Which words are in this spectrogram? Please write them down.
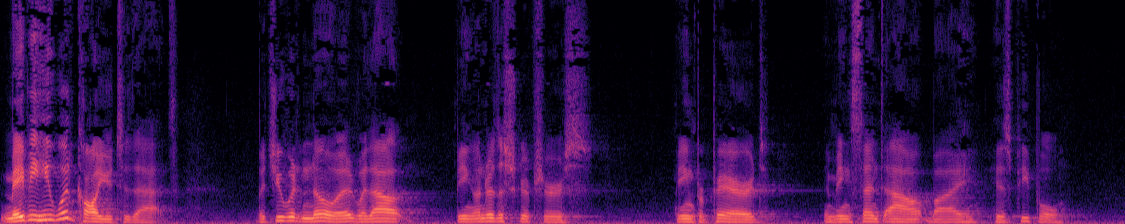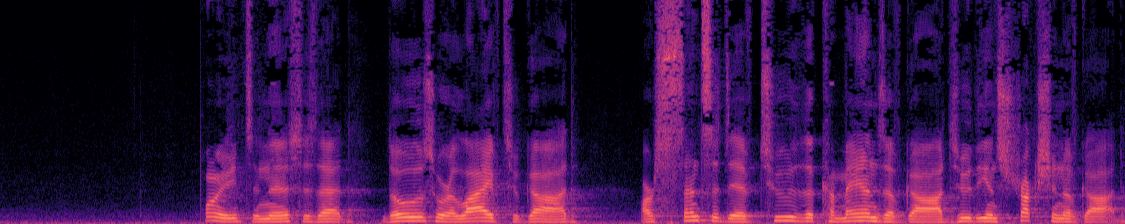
Maybe He would call you to that, but you wouldn't know it without being under the Scriptures, being prepared, and being sent out by His people. Point in this is that those who are alive to God are sensitive to the commands of God, to the instruction of God.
